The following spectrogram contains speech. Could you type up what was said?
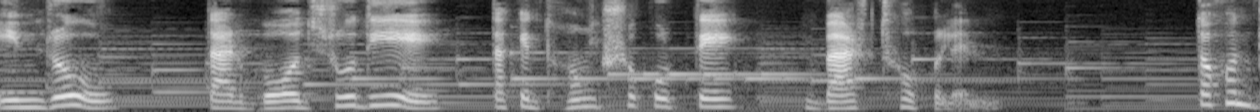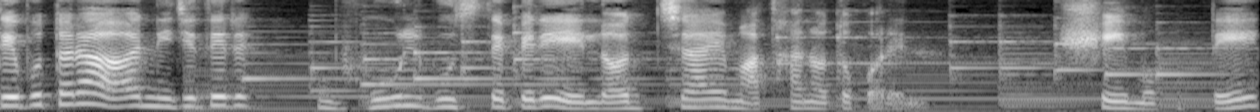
ইন্দ্র তার বজ্র দিয়ে তাকে ধ্বংস করতে ব্যর্থ হলেন। তখন দেবতারা নিজেদের ভুল বুঝতে পেরে লজ্জায় মাথা নত করেন। সেই মুহূর্তে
